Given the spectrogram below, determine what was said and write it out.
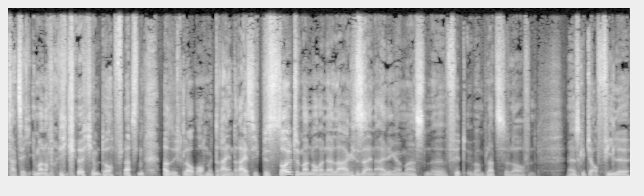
tatsächlich immer noch mal die Kirche im Dorf lassen. Also ich glaube auch mit 33 bis sollte man noch in der Lage sein, einigermaßen äh, fit über den Platz zu laufen. Ja, es gibt ja auch viele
